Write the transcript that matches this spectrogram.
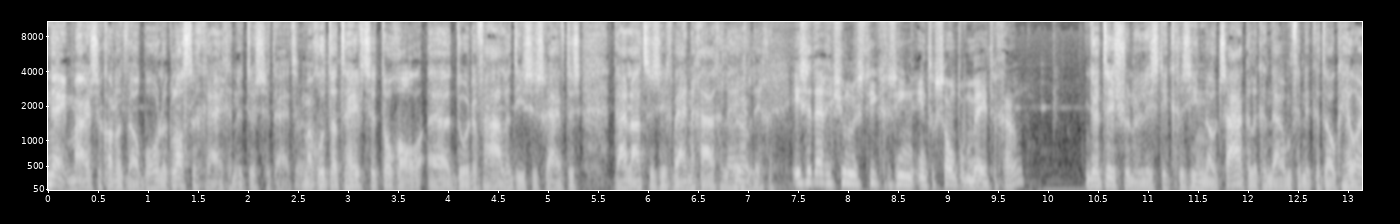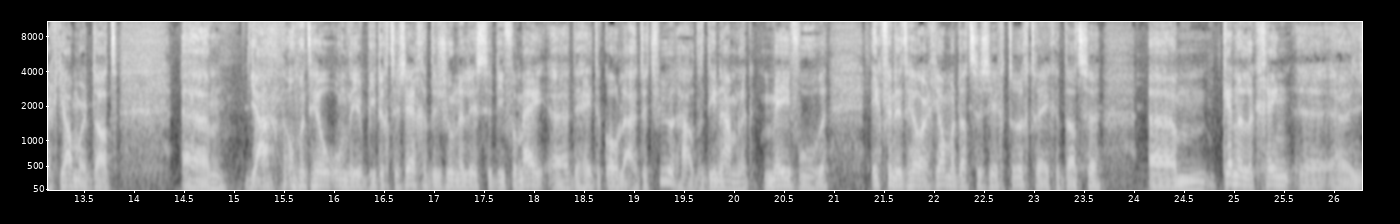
Nee, maar ze kan het wel behoorlijk lastig krijgen in de tussentijd. Maar goed, dat heeft ze toch al uh, door de verhalen die ze schrijft. Dus daar laat ze zich weinig aan gelegen ja. liggen. Is het eigenlijk journalistiek gezien interessant om mee te gaan? Het is journalistiek gezien noodzakelijk. En daarom vind ik het ook heel erg jammer dat... Um, ja, om het heel oneerbiedig te zeggen... de journalisten die voor mij uh, de hete kolen uit het vuur haalden... die namelijk meevoeren. Ik vind het heel erg jammer dat ze zich terugtrekken. Dat ze um, kennelijk geen uh, uh,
